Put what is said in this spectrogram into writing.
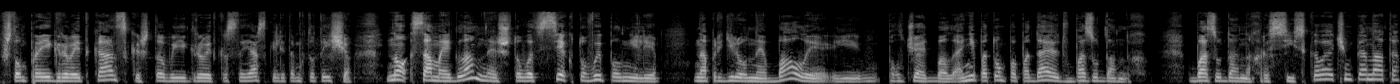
в чем проигрывает Канск, и что выигрывает Красноярск или там кто-то еще. Но самое главное, что вот все, кто выполнили на определенные баллы и получают баллы, они потом попадают в базу данных в базу данных российского чемпионата.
